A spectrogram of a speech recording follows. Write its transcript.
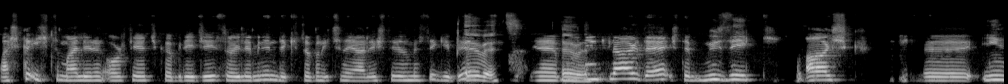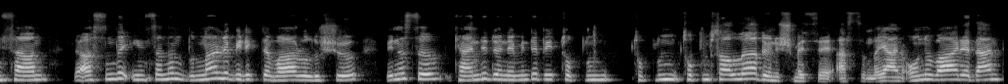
başka ihtimallerin ortaya çıkabileceği söyleminin de kitabın içine yerleştirilmesi gibi. Evet. E, bu evet. renkler de işte müzik, aşk, e, insan ve aslında insanın bunlarla birlikte varoluşu ve nasıl kendi döneminde bir toplum toplum toplumsallığa dönüşmesi aslında yani onu var eden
